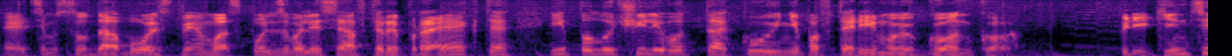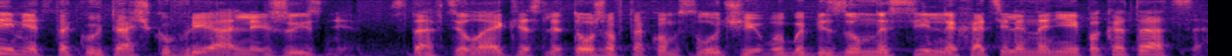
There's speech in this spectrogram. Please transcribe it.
Этим с удовольствием воспользовались авторы проекта и получили вот такую неповторимую гонку. Прикиньте иметь такую тачку в реальной жизни. Ставьте лайк, если тоже в таком случае вы бы безумно сильно хотели на ней покататься.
